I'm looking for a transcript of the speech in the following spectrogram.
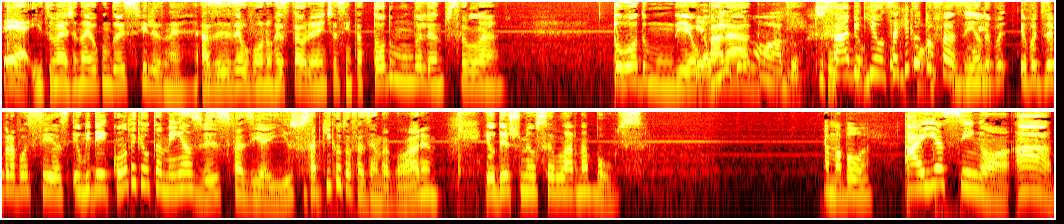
É, e tu imagina eu com dois filhos, né? Às vezes eu vou no restaurante, assim, tá todo mundo olhando pro celular todo mundo e eu, eu parado. Tu sabe que eu, sabe o que, que eu tô fazendo? Eu vou, eu vou dizer para vocês, eu me dei conta que eu também às vezes fazia isso. Sabe o que, que eu tô fazendo agora? Eu deixo meu celular na bolsa. É uma boa? Aí assim, ó, ah,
